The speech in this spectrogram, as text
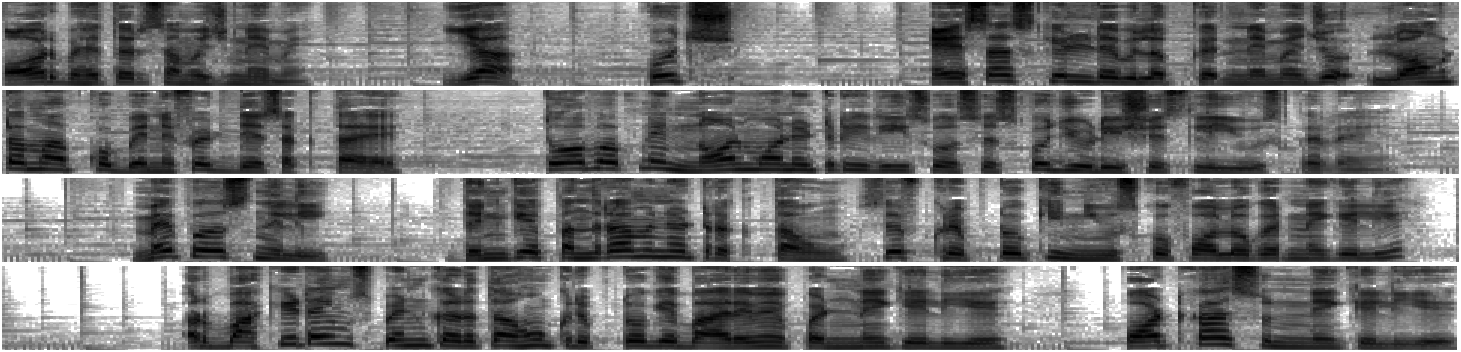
और बेहतर समझने में, या कुछ ऐसा स्किल डेवलप करने में जो लॉन्ग टर्म आपको बेनिफिट दे सकता है तो आप अपने नॉन मॉनिटरी रिसोर्सेज को जुडिशियसली यूज़ कर रहे हैं। मैं पर्सनली दिन के पंद्रह मिनट रखता हूँ सिर्फ़ क्रिप्टो की न्यूज़ को फॉलो करने के लिए और बाकी टाइम स्पेंड करता हूँ क्रिप्टो के बारे में पढ़ने के लिए पॉडकास्ट सुनने के लिए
